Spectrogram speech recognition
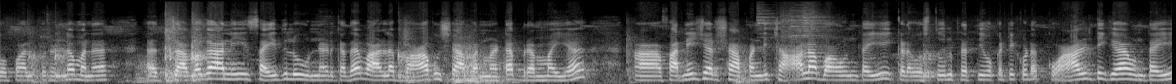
గోపాలపురంలో మన చవగాని సైదులు ఉన్నాడు కదా వాళ్ళ బాబు షాప్ అనమాట బ్రహ్మయ్య. ఫర్నిచర్ షాప్ అండి చాలా బాగుంటాయి. ఇక్కడ వస్తువులు ప్రతి ఒక్కటి కూడా క్వాలిటీగా ఉంటాయి.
